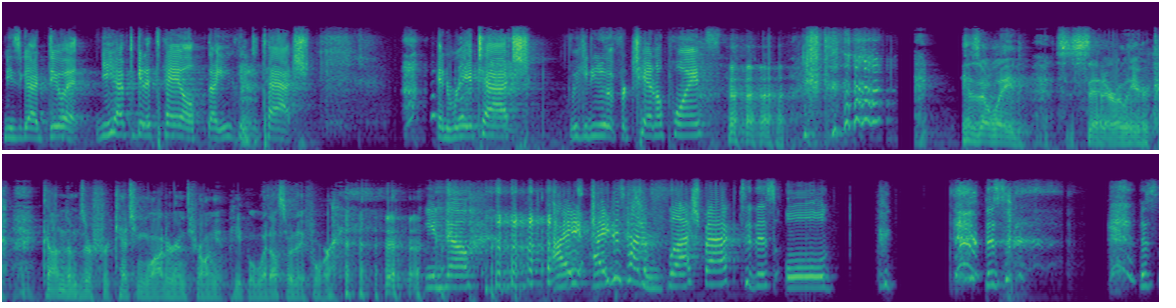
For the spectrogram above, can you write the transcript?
Means you gotta do it. You have to get a tail that you can detach and reattach. We can do it for channel points. As Olaid said earlier, condoms are for catching water and throwing at people. What else are they for? You know, I I just had a flashback to this old this this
